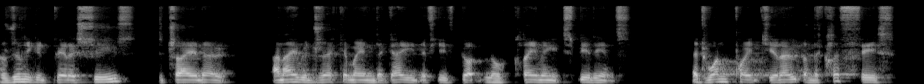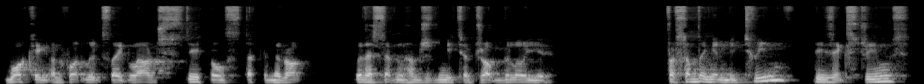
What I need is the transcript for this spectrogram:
a really good pair of shoes to try it out. And I would recommend a guide if you've got no climbing experience. At one point, you're out on the cliff face, walking on what looks like large staples stuck in the rock with a 700 meter drop below you. For something in between these extremes,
